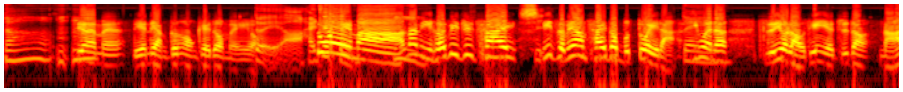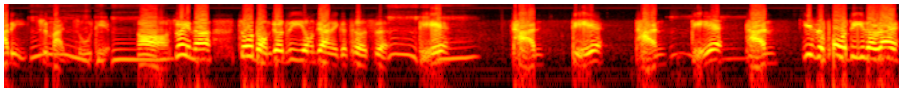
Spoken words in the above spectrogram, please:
啊，现在没连两根红 K 都没有，对啊，对嘛？那你何必去猜？你怎么样猜都不对啦，因为呢，只有老天爷知道哪里是满足点。哦。所以呢，周董就利用这样的一个特色，跌弹跌弹跌弹，一直破低，对不对？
